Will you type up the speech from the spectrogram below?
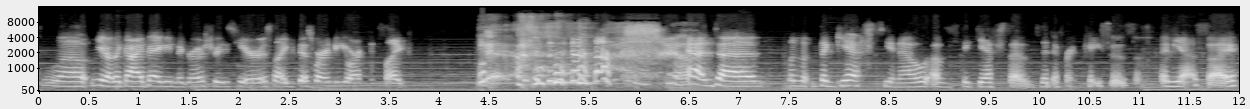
slow. You know, the guy bagging the groceries here is like this. Where in New York, it's like yeah. yeah. and uh, the gifts, you know, of the gifts of the different cases. And, and yeah, so I,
